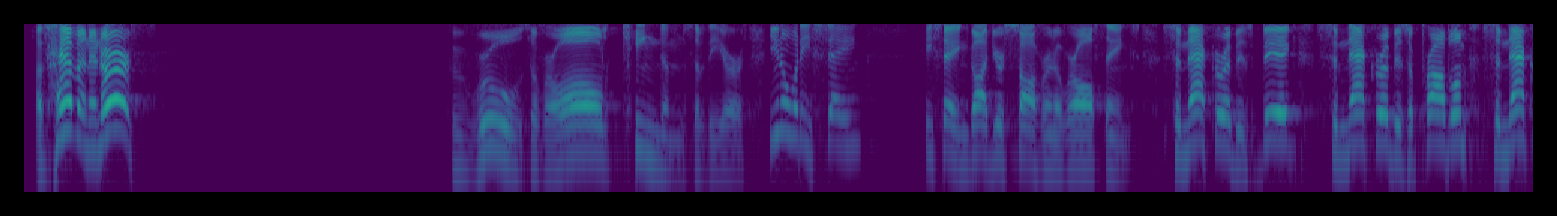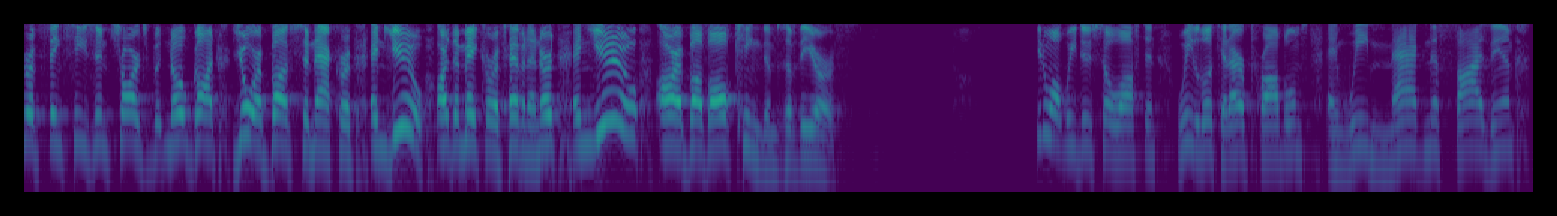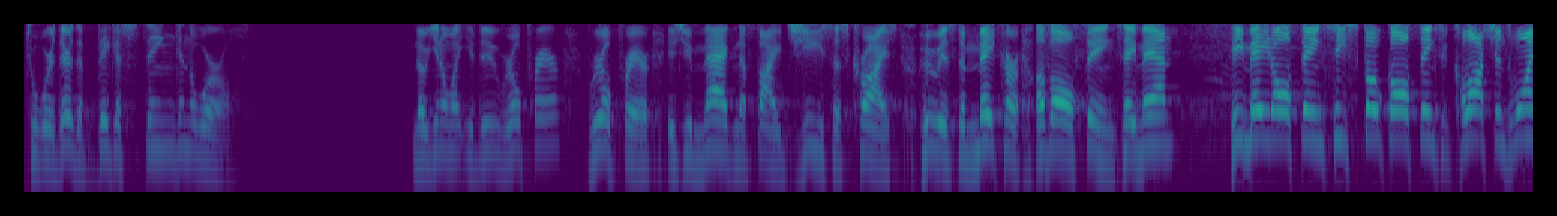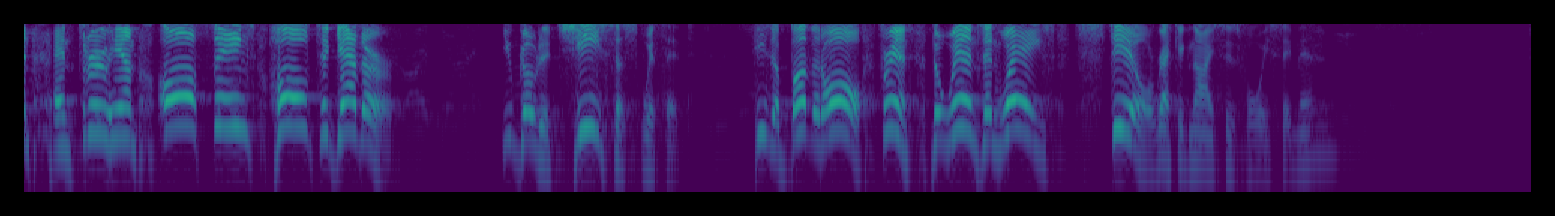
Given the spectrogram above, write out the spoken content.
of heaven and earth, who rules over all kingdoms of the earth. You know what he's saying? He's saying, God, you're sovereign over all things. Sennacherib is big. Sennacherib is a problem. Sennacherib thinks he's in charge, but no, God, you're above Sennacherib, and you are the maker of heaven and earth, and you are above all kingdoms of the earth. You know what we do so often? We look at our problems and we magnify them to where they're the biggest thing in the world. No, you know what you do? Real prayer? Real prayer is you magnify Jesus Christ, who is the maker of all things. Amen? He made all things. He spoke all things in Colossians 1, and through him, all things hold together. You go to Jesus with it. He's above it all. Friends, the winds and waves still recognize his voice. Amen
